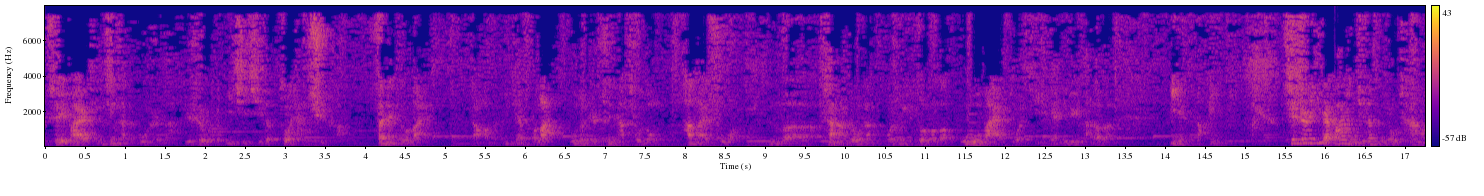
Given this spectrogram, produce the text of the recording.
谁不爱听精彩的故事呢？于是我就一期期的做下去啊，三年就来，然后呢一天不落，无论是春夏秋冬，寒来暑往。那么上两周呢，我终于做过了五百多集，点击率达到了一点八亿。其实一点八亿你觉得很牛叉吗？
